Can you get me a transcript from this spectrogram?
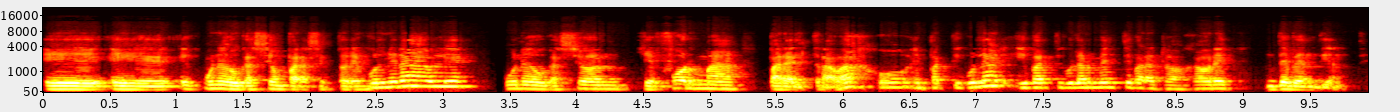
Eh, una educación para sectores vulnerables, una educación que forma para el trabajo en particular y particularmente para trabajadores dependientes.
